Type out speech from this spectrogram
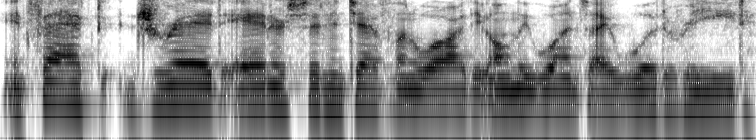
In fact, Dredd, Anderson, and Devlin Waugh are the only ones I would read.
